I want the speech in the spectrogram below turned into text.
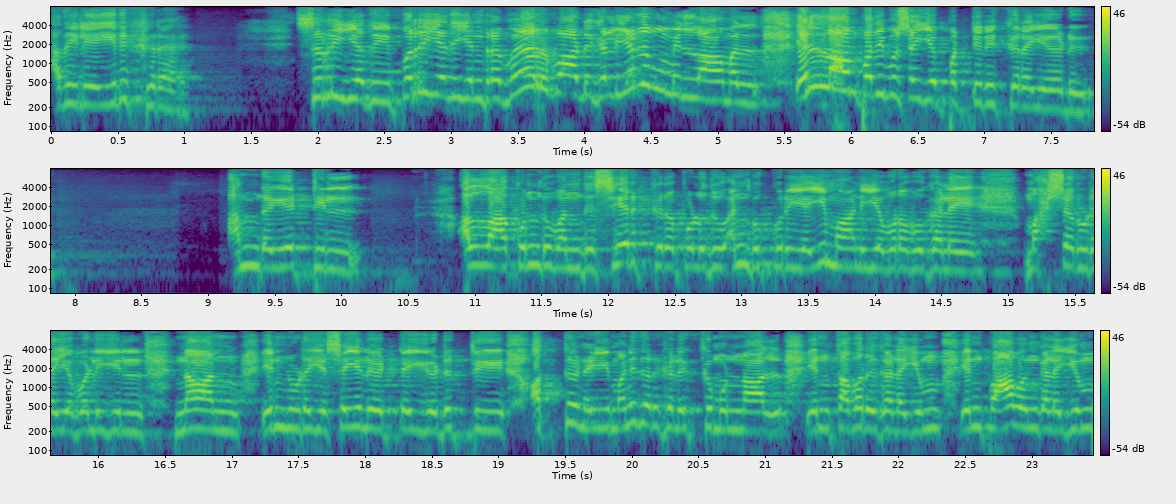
அதிலே இருக்கிற சிறியது பெரியது என்ற வேறுபாடுகள் எதுவும் இல்லாமல் எல்லாம் பதிவு செய்யப்பட்டிருக்கிற ஏடு. அந்த ஏட்டில் அல்லாஹ் கொண்டு வந்து சேர்க்கிற பொழுது அன்புக்குரிய ஈமானிய உறவுகளே மஹ்ஷருடைய வழியில் நான் என்னுடைய செயலேட்டை எடுத்து அத்தனை மனிதர்களுக்கு முன்னால் என் தவறுகளையும் என் பாவங்களையும்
